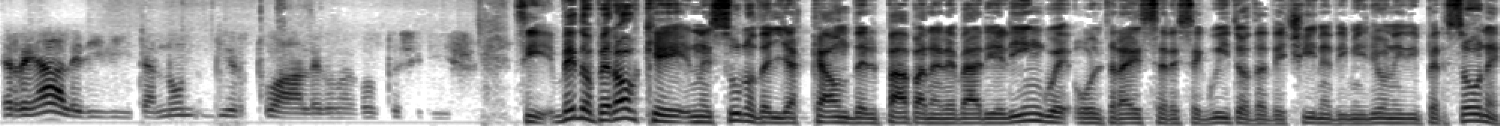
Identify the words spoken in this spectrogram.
reale di vita, non virtuale come a volte si dice. Sì, vedo però che nessuno degli account del Papa nelle varie lingue, oltre a essere seguito da decine di milioni di persone,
